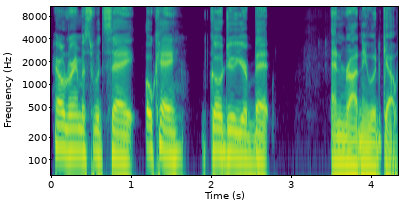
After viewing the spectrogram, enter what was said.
Harold Ramis would say, Okay, go do your bit, and Rodney would go.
